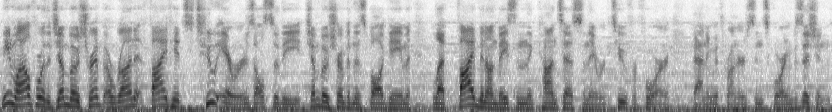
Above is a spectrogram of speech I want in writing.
Meanwhile, for the Jumbo Shrimp, a run, five hits, two errors. Also, the Jumbo Shrimp in this ball game left five men on base in the contest, and they were two for four, batting with runners in scoring position.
